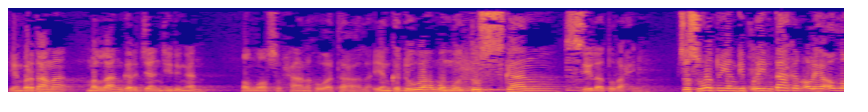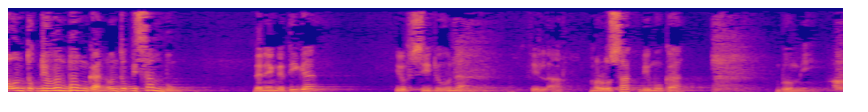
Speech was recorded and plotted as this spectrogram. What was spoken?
Yang pertama, melanggar janji dengan Allah subhanahu wa ta'ala. Yang kedua, memutuskan silaturahim. Sesuatu yang diperintahkan oleh Allah untuk dihubungkan, untuk disambung. Dan yang ketiga, yufsiduna fil ar. Merusak di muka bumi.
